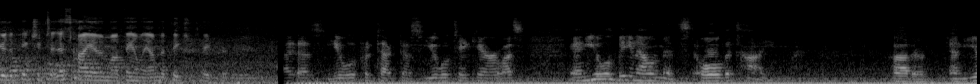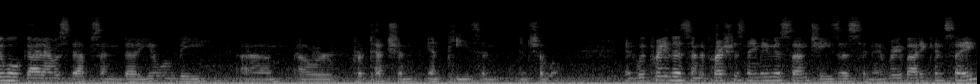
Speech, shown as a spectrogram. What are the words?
you're the picture. Ta- that's how I am in my family. I'm the picture taker. guide us, you will protect us, you will take care of us, and you will be in our midst all the time, Father. And you will guide our steps, and uh, you will be um, our protection and peace and, and shalom. And we pray this in the precious name of your Son, Jesus, and everybody can say,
